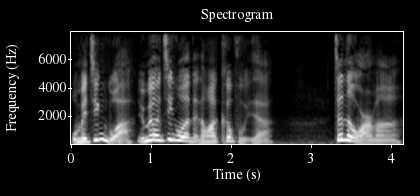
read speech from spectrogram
我没进过啊。有没有进过的话科普一下，真能玩吗？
